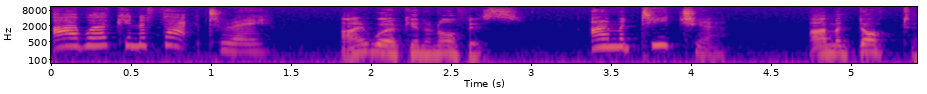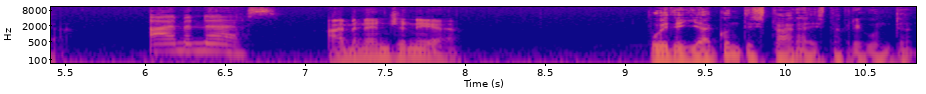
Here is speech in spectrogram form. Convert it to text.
I work in a factory. I work in an office. I'm a teacher. I'm a doctor. I'm a nurse. I'm an engineer. ¿Puede ya contestar a esta pregunta?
